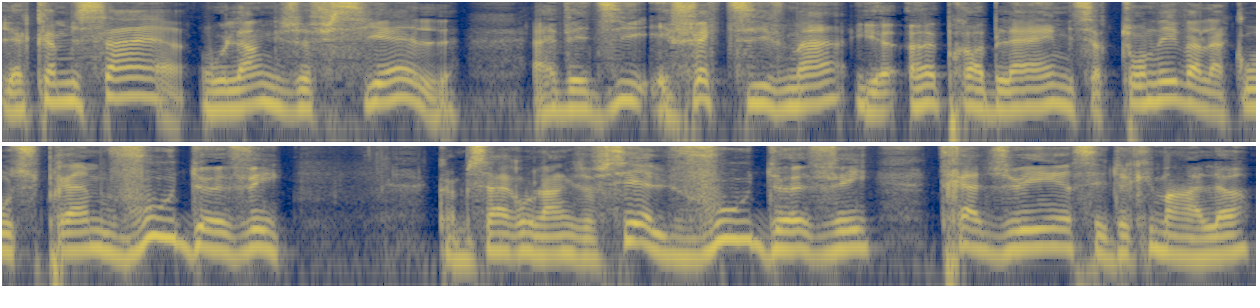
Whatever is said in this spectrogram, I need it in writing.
le commissaire aux langues officielles avait dit, effectivement, il y a un problème. Il s'est retourné vers la Cour suprême. Vous devez, commissaire aux langues officielles, vous devez traduire ces documents-là.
